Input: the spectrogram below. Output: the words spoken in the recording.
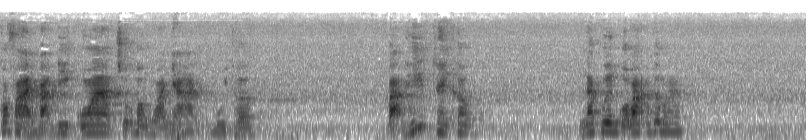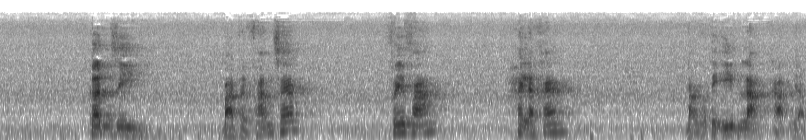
Có phải bạn đi qua chỗ bông hoa nhài mùi thơm? Bạn hít hay không? Là quyền của bạn cơ mà. Cần gì bạn phải phán xét, phê phán hay là khen? Bạn có thể im lặng cảm nhận.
